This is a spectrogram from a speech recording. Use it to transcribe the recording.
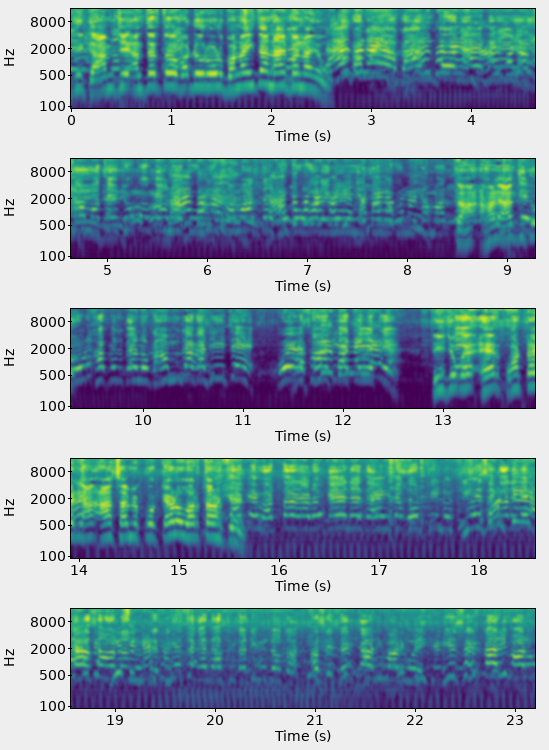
જે ગામ જે અંદર તો વડો રોડ બનાવી તા ના બનાવ્યો તી જો હેર કોન્ટ્રાક્ટ આ સામે કો કેડો વર્તાણ કે? સરકારી મારું હોય. સરકારી મારું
